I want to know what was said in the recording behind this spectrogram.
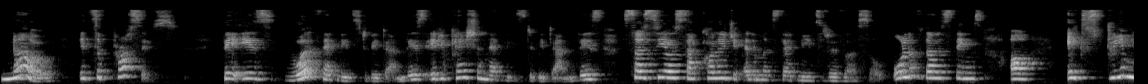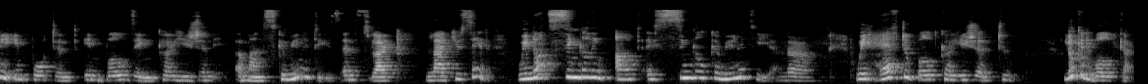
No, it's a process. There is work that needs to be done. There's education that needs to be done. There's socio-psychology elements that needs reversal. All of those things are extremely important in building cohesion amongst communities. And it's like, like you said, we're not singling out a single community here. no. We have to build cohesion to look at World Cup.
